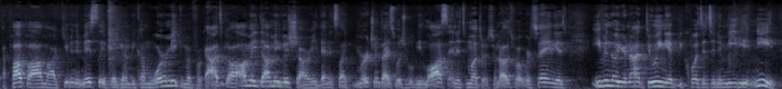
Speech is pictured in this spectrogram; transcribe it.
Rav Papa Amar, given the misli, if they're going to become wormy, for God's go, dami v'shari, then it's like merchandise which will be lost and it's mutter. So notice what we're saying is, even though you're not doing it because it's an immediate need,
